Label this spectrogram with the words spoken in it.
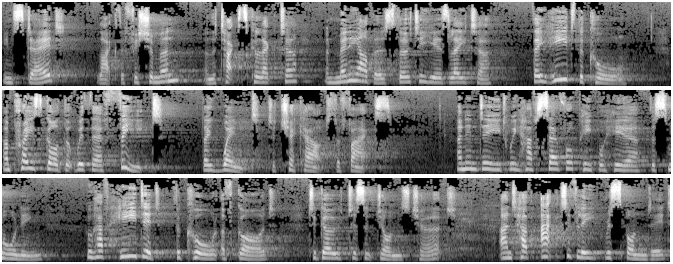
Instead, like the fisherman and the tax collector and many others 30 years later, they heed the call and praise God that with their feet they went to check out the facts. And indeed, we have several people here this morning who have heeded the call of God to go to St John's Church and have actively responded,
